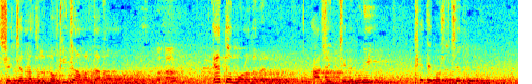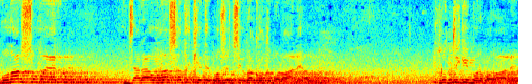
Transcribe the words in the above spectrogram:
সে জান্নাতুল বকিতে আমার দাফন হোক। এত বড় ধরেন আশেক ছিলেন। উনি খেতে বসেছেন। ওনার সময়ের যারা ওনার সাথে খেতে বসেছে ওরা কত বড় আলেম। প্রত্যেকেই বড় বড় আলেম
